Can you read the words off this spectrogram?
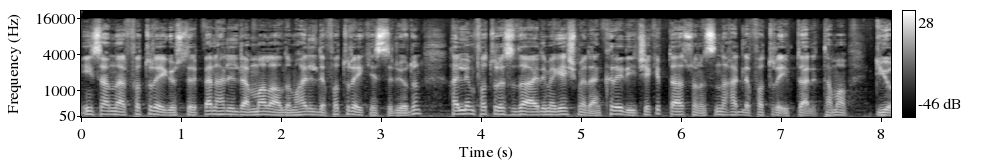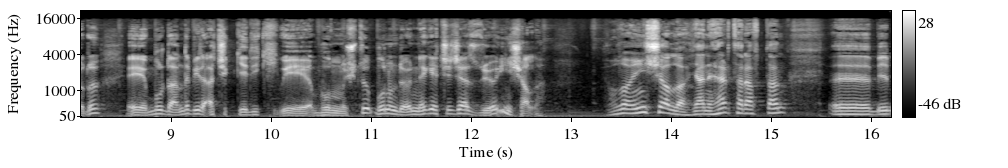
insanlar faturayı gösterip ben Halil'den mal aldım Halil de faturayı kestiriyordun. Halil'in faturası daha elime geçmeden krediyi çekip daha sonrasında Halil'e faturayı iptal et tamam diyordu. E, buradan da bir açık gedik e, bulmuştu. Bunun da önüne geçeceğiz diyor inşallah. Valla inşallah yani her taraftan e, bir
